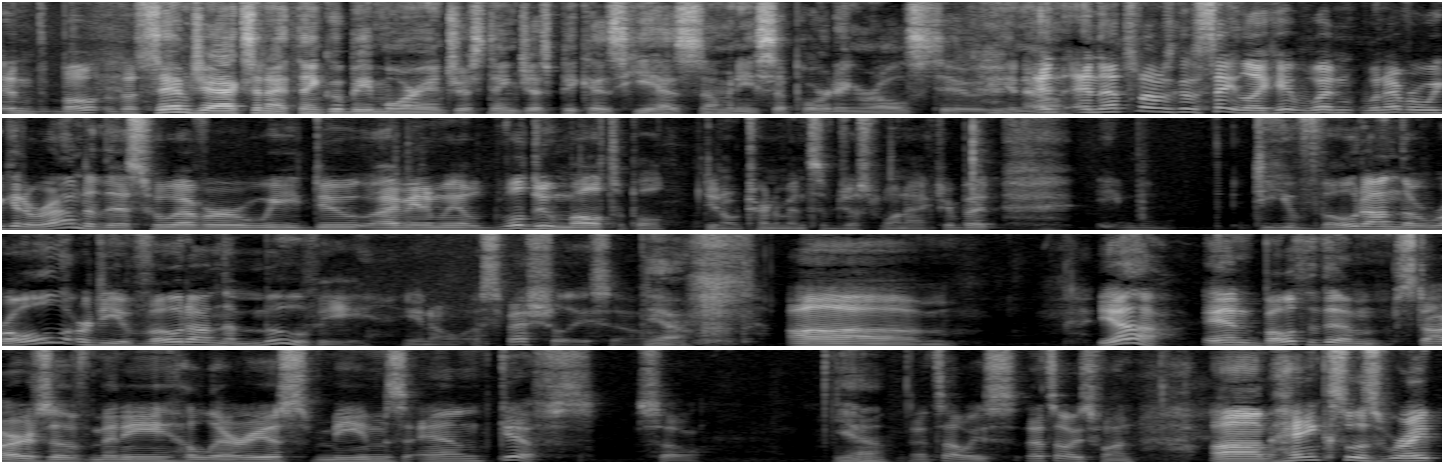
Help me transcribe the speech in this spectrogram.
And both the Sam Jackson, I think, would be more interesting just because he has so many supporting roles too. You know, and, and that's what I was going to say. Like it, when whenever we get around to this, whoever we do, I mean, we'll we'll do multiple, you know, tournaments of just one actor. But do you vote on the role or do you vote on the movie? You know, especially so. yeah, Um, yeah, and both of them stars of many hilarious memes and gifs. So yeah, that's always that's always fun. Um, Hanks was right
